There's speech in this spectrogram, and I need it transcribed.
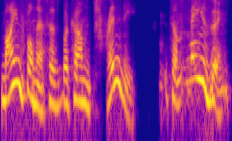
Mindfulness has become trendy. It's amazing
